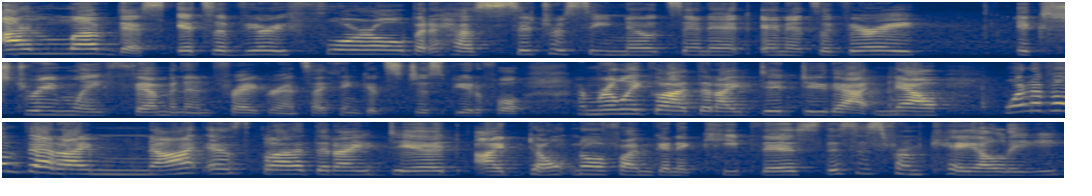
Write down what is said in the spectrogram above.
I love this. It's a very floral but it has citrusy notes in it and it's a very extremely feminine fragrance. I think it's just beautiful. I'm really glad that i did do that. Now one of them that i'm not as glad that i did i don't know if i'm going to keep this. This is from Kayali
